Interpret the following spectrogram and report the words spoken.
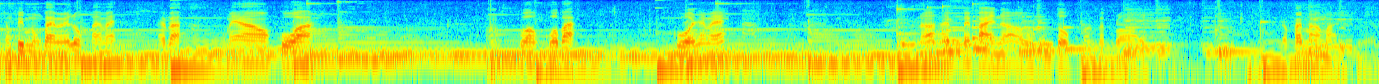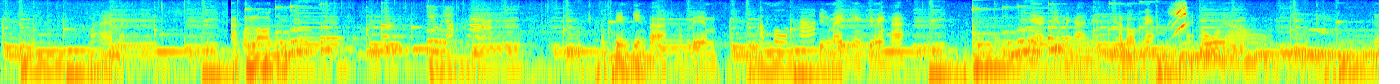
นไปน้องปิมลงไปไหมลูกไปไหมไปปะไม่เอากลัวกลัวกลัวป่ะกลัวใช่ไหมเนอะให้ไม่ไปเนอะเออฝนตกฝนปล่อยๆเดี๋ยวค่อยมาใหม่ มาให้ใหม่ถ้าคนรอกินหิวแล้วค่ะน้องเปรมกินป่ะน้องเปรมอาโปคะกินไหมกินกินไหมคะเนี่ยกินไหมคะเนี่ยขนมเนี่ยเห็นไหมโอ้ยเอาไม่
